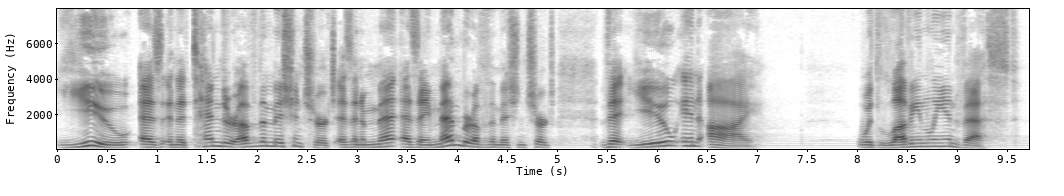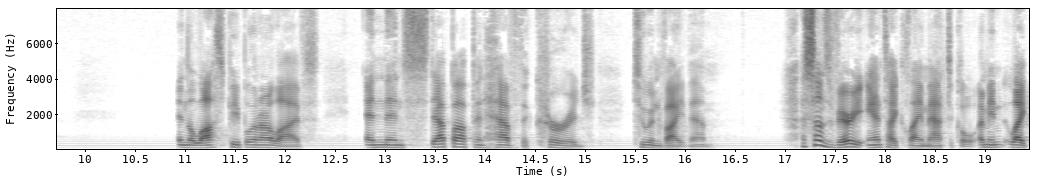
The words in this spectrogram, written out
you, as an attender of the mission church, as, an, as a member of the mission church, that you and I would lovingly invest in the lost people in our lives, and then step up and have the courage to invite them. That sounds very anticlimactical. I mean, like,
